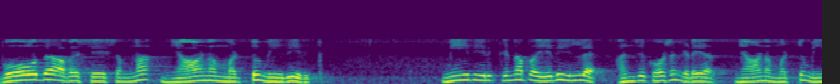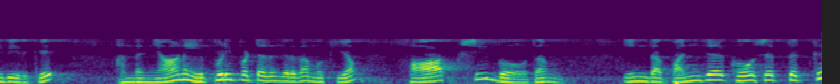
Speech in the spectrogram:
போத அவசேஷம்னா ஞானம் மட்டும் மீதி இருக்கு. மீதி இருக்குன்னா அப்ப எது இல்லை? அஞ்சு கோஷம் கிடையாது. ஞானம் மட்டும் மீதி இருக்கு. அந்த ஞானம் எப்படிப்பட்டதுங்கிறதா முக்கியம். சாட்சி போதம். இந்த பஞ்ச கோஷத்துக்கு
